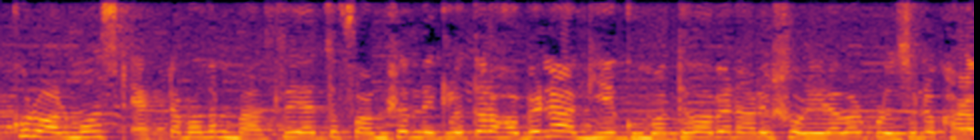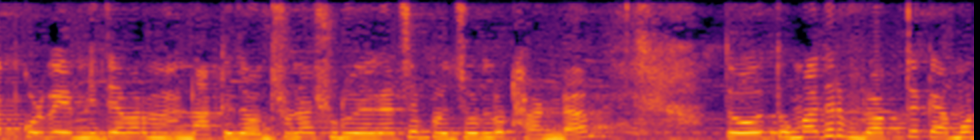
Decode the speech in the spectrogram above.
এখন অলমোস্ট একটা মতন বাজতে যায়, তো ফাংশন দেখলে তো আর হবে না, গিয়ে ঘুমাতে হবে, নাহলে শরীর আবার প্রচণ্ড খারাপ করবে, এমনিতে আমার নাকে যন্ত্রণা শুরু হয়ে গেছে, প্রচণ্ড ঠান্ডা। তো তোমাদের ব্লগটা কেমন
